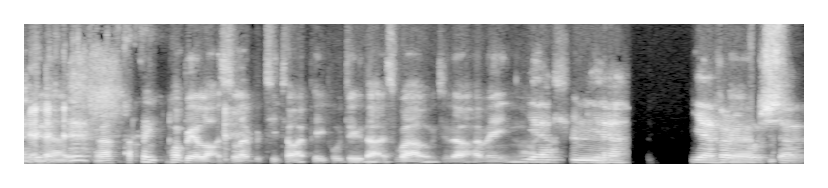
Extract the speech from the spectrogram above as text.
you know, I, I, think probably a lot of celebrity type people do that as well. Do you know what I mean? Like, yeah, mm. yeah, yeah, very yeah. much so.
